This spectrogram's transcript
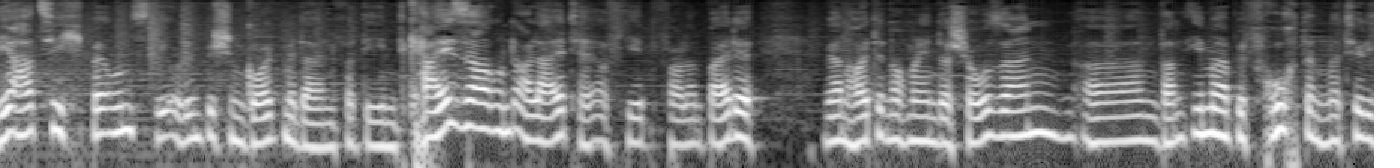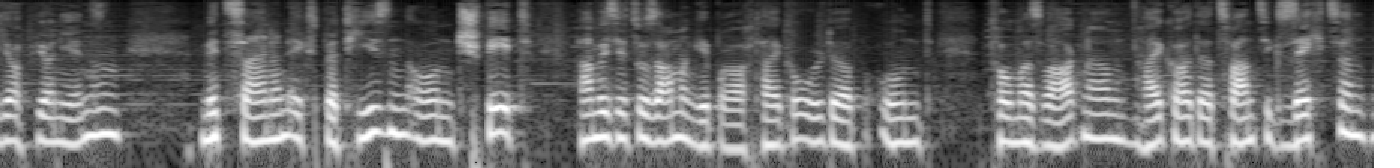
Wer hat sich bei uns die olympischen Goldmedaillen verdient? Kaiser und Aleite auf jeden Fall. Und beide werden heute nochmal in der Show sein. Ähm, dann immer befruchtend natürlich auch Björn Jensen mit seinen Expertisen. Und spät haben wir sie zusammengebracht, Heiko Ulderb und Thomas Wagner. Heiko hat ja 2016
